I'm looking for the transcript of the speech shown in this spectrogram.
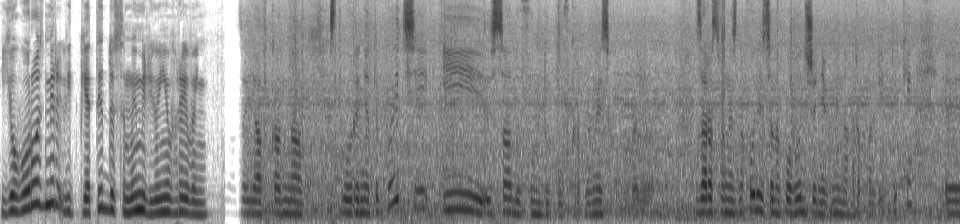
Його розмір від 5 до 7 мільйонів гривень. Заявка на створення теплиці і саду фундуку в Кропивницькому районі. Зараз вони знаходяться на погодженні в Мінагрополітики. Е,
